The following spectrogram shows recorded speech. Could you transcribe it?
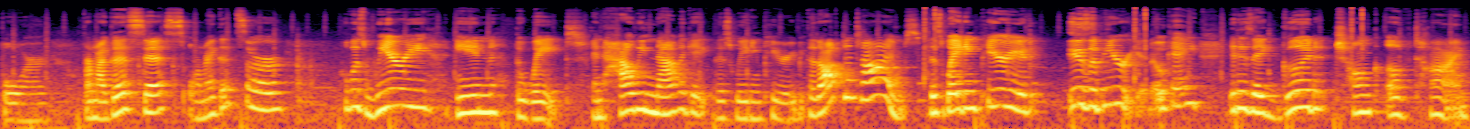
for. For my good sis or my good sir who was weary in the wait and how we navigate this waiting period because oftentimes this waiting period is a period, okay? It is a good chunk of time.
